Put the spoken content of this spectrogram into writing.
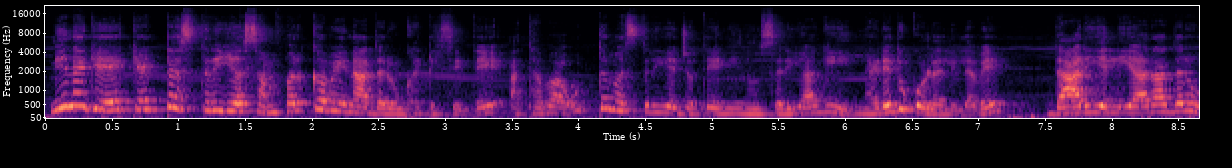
ನಿನಗೆ ಕೆಟ್ಟ ಸ್ತ್ರೀಯ ಸಂಪರ್ಕವೇನಾದರೂ ಘಟಿಸಿತೆ ಅಥವಾ ಉತ್ತಮ ಸ್ತ್ರೀಯ ಜೊತೆ ನೀನು ಸರಿಯಾಗಿ ನಡೆದುಕೊಳ್ಳಲಿಲ್ಲವೇ ದಾರಿಯಲ್ಲಿ ಯಾರಾದರೂ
